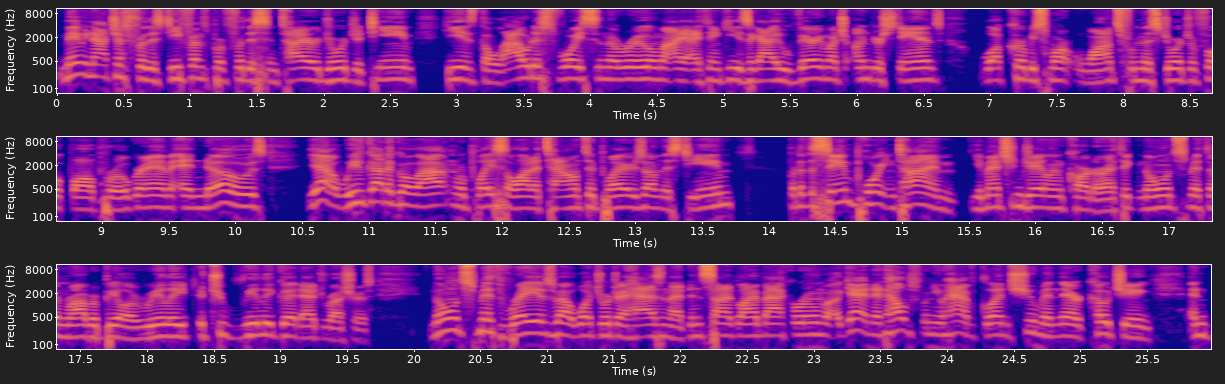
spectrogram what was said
maybe not just for this defense, but for this entire Georgia team. He is the loudest voice in the room. I, I think he's a guy who very much understands what Kirby Smart wants from this Georgia football program and knows, yeah, we've got to go out and replace a lot of talented players on this team. But at the same point in time, you mentioned Jalen Carter. I think Nolan Smith and Robert Beal are really two really good edge rushers. Nolan Smith raves about what Georgia has in that inside linebacker room. Again, it helps when you have Glenn Schumann there coaching, and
